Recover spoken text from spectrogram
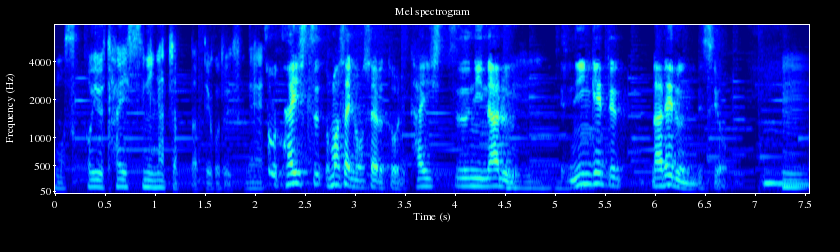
もうそういう体質になっちゃったっていうことですよね。そう、体質、まさにおっしゃる通り、体質になる。うん人間ってなれるんですよ。ううんん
